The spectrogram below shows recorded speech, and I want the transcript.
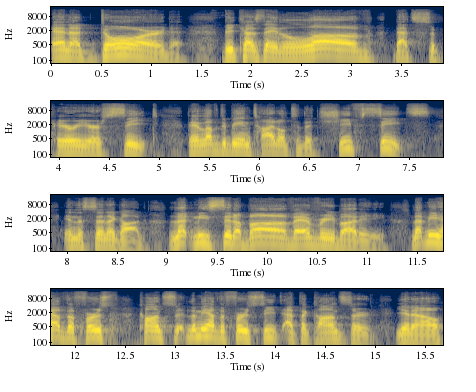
and adored because they love that superior seat. They love to be entitled to the chief seats in the synagogue. Let me sit above everybody. Let me have the first concert. Let me have the first seat at the concert, you know.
